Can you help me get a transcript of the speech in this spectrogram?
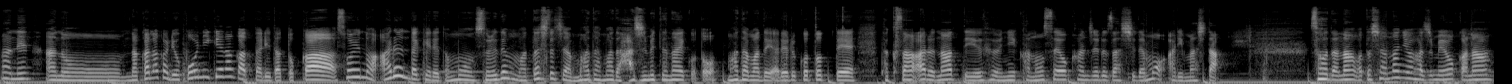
まあね、あのー、なかなか旅行に行けなかったりだとかそういうのはあるんだけれどもそれでも私たちはまだまだ始めてないことまだまだやれることってたくさんあるなっていうふうに可能性を感じる雑誌でもありました。そうだな私は何を始めようかな。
